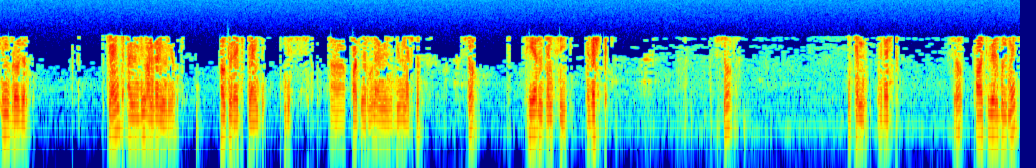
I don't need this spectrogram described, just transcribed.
in browser. Client I will give another video. How to write client uh, path variable I will give next. So here you can see rest. So you can rest. So path variable means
